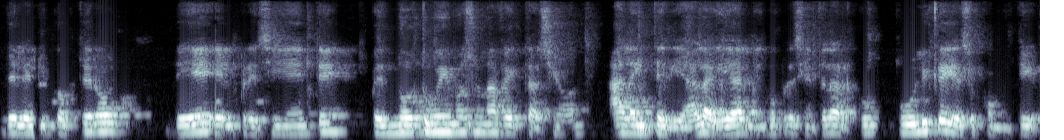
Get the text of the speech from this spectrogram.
del helicóptero del presidente, pues no tuvimos una afectación a la integridad de la vida del mismo presidente de la República y de su cometido.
